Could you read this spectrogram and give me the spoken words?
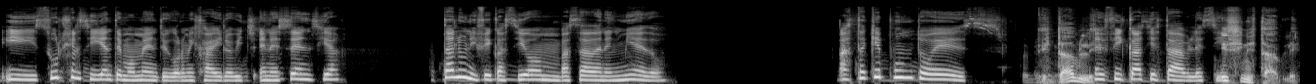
Y surge el siguiente momento, Igor Mikhailovich, en esencia, tal unificación basada en el miedo. ¿Hasta qué punto es ¿Estable? eficaz y estable? Sí. Es inestable.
